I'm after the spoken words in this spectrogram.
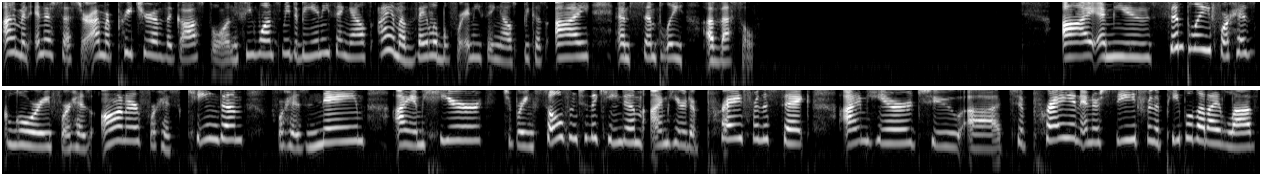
I'm an intercessor. I'm a preacher of the gospel. And if he wants me to be anything else, I am available for anything else because I am simply a vessel. I am used simply for His glory, for His honor, for His kingdom, for His name. I am here to bring souls into the kingdom. I'm here to pray for the sick. I'm here to uh, to pray and intercede for the people that I love.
